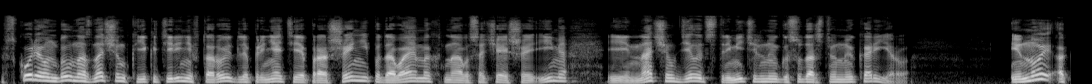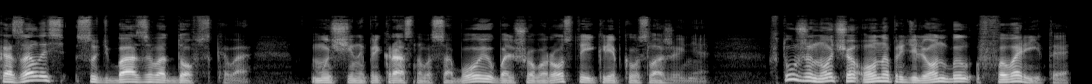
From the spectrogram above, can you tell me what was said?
Вскоре он был назначен к Екатерине II для принятия прошений, подаваемых на высочайшее имя, и начал делать стремительную государственную карьеру – Иной оказалась судьба Заводовского. Мужчины прекрасного собою, большого роста и крепкого сложения. В ту же ночь он определен был в фавориты.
